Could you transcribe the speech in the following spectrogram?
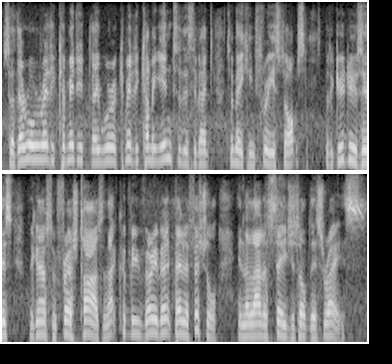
So they're already committed. They were committed coming into this event to making three stops. But the good news is they're going to have some fresh tyres, and that could be very, very beneficial in the latter stages of this race.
